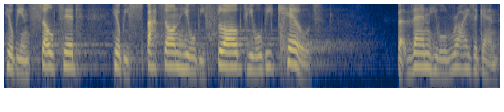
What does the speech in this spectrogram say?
he'll be insulted, he'll be spat on, he will be flogged, he will be killed. But then he will rise again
